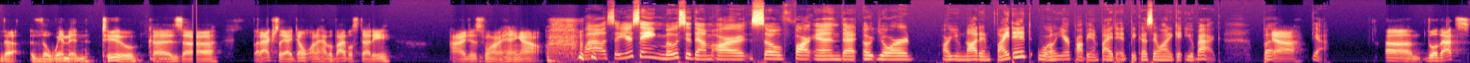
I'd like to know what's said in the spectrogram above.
the the women too, because. Uh, but actually, I don't want to have a Bible study. I just want to hang out. wow. So you're saying most of them are so far in that oh, you're are you not invited? Well, you're probably invited because they want to get you back. But yeah. yeah. Um, well, that's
